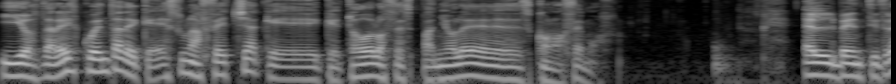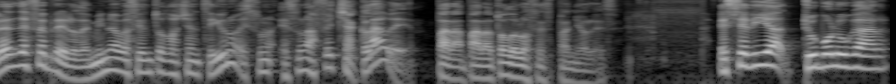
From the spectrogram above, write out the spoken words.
y os daréis cuenta de que es una fecha que, todos los españoles conocemos. El 23 de febrero de 1981 es una, es una fecha clave para, para todos los españoles. Ese día tuvo lugar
